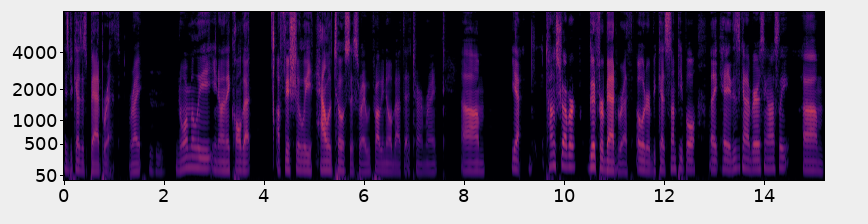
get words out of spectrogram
is because it's bad breath, right? Mm-hmm. Normally, you know, and they call that officially halitosis, right? We probably know about that term, right? Um, yeah, tongue scrubber, good for bad breath odor because some people like, hey, this is kind of embarrassing, honestly. Um,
